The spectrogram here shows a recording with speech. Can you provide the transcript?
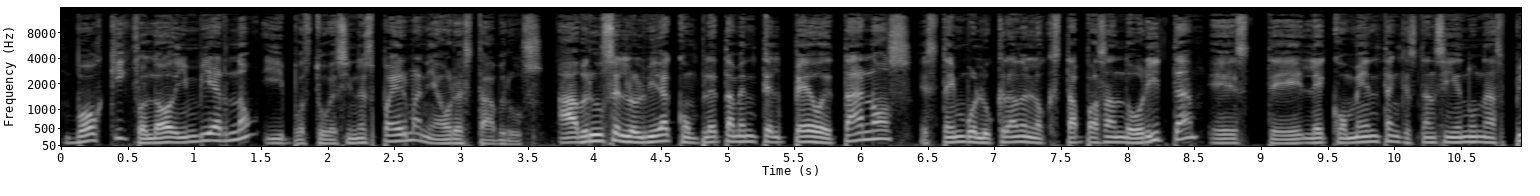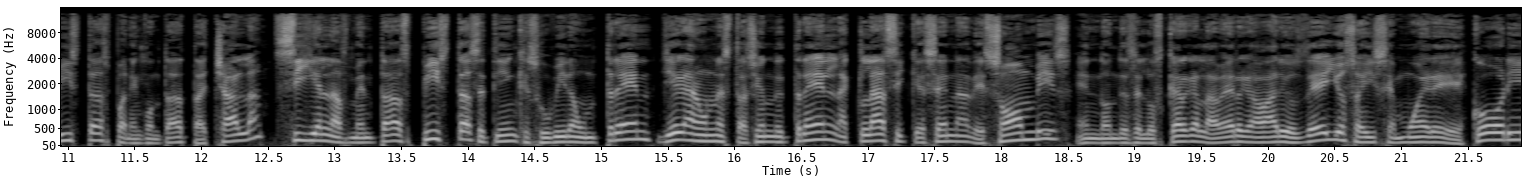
Bucky, Soldado de Invierno y pues tu vecino Spider-Man y ahora está Bruce. A Bruce se le olvida completamente el pedo de Thanos, está involucrado en lo que está pasando ahorita, este, le comentan que están siguiendo unas pistas para encontrar a T'Challa, siguen las mentadas pistas, se tienen que subir a un tren, llegan a una estación de tren, la clásica escena de zombies, en donde se los carga la verga a varios de ellos, ahí se muere Cory,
